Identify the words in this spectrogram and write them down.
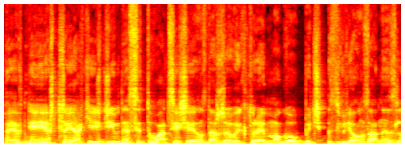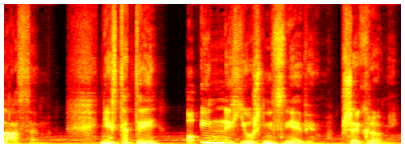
Pewnie jeszcze jakieś dziwne sytuacje się zdarzyły, które mogą być związane z lasem. Niestety o innych już nic nie wiem. Przykro mi.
